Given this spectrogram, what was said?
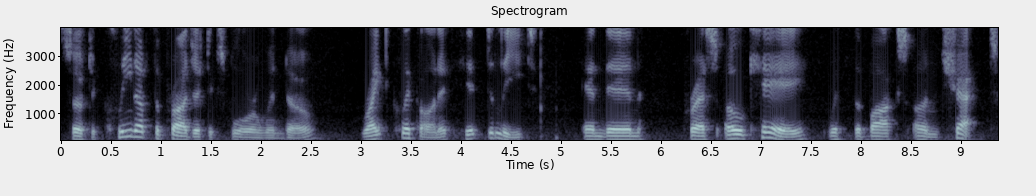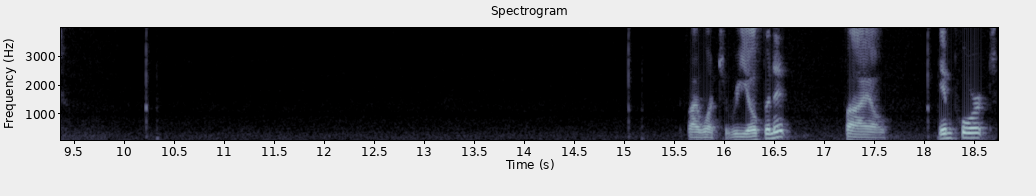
So to clean up the Project Explorer window, right-click on it, hit Delete, and then press OK with the box unchecked. If I want to reopen it, File, Import,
